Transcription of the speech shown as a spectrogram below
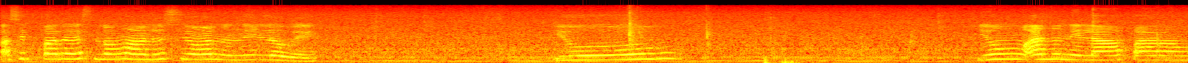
Kasi parehas lang halos yung ano nila eh. Yung, yung ano nila, parang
